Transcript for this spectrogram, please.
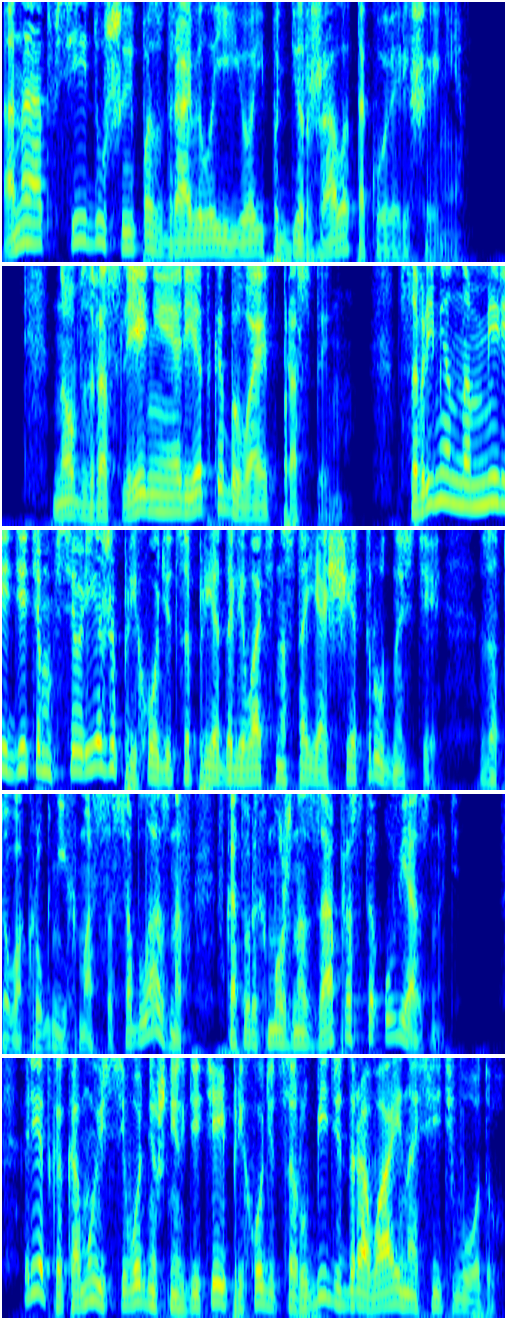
она от всей души поздравила ее и поддержала такое решение. Но взросление редко бывает простым. В современном мире детям все реже приходится преодолевать настоящие трудности, зато вокруг них масса соблазнов, в которых можно запросто увязнуть. Редко кому из сегодняшних детей приходится рубить дрова и носить воду.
